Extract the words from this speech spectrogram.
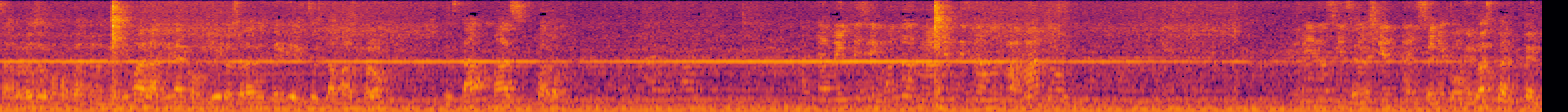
sabroso como cuando nos metimos a la mina con hielo, solamente que esto está más pro. Está más pro. Faltan 20 segundos, nuevamente estamos bajando. Menos Se me, se me 185. congeló hasta el pelo.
